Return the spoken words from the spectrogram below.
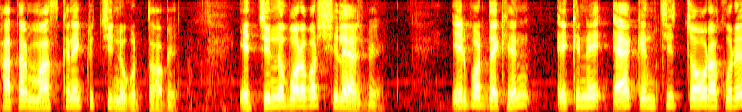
হাতার মাঝখানে একটু চিহ্ন করতে হবে। এর চিহ্ন বরাবর সেলাই আসবে। এরপর দেখেন, এখানে এক ইঞ্চি চওড়া করে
